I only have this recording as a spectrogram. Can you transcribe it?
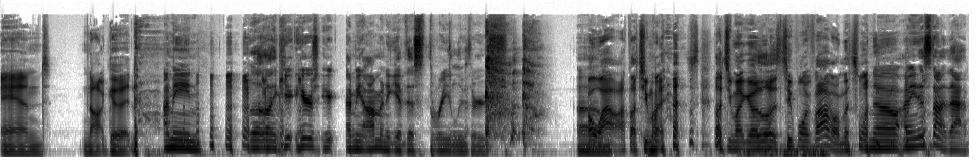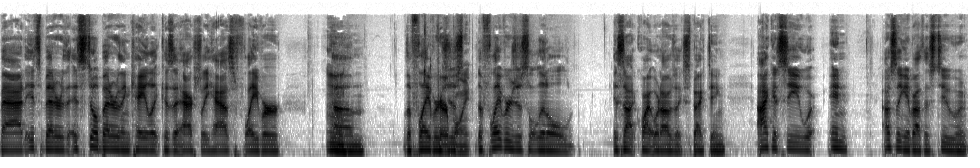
and not good. I mean, like here, here's. Here, I mean, I'm gonna give this three Luthers. oh wow, I thought you might thought you might go as low as 2.5 on this one. No, I mean it's not that bad. It's better. It's still better than Kalik because it actually has flavor. Um, the flavor Fair just point. the flavor is just a little. It's not quite what I was expecting. I could see where, and I was thinking about this too when,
